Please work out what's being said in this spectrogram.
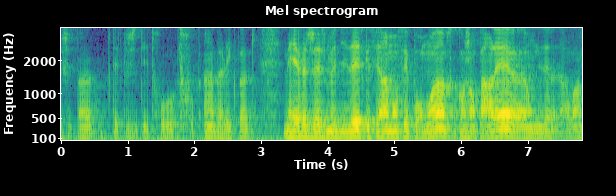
je sais pas, peut-être que j'étais trop, trop humble à l'époque, mais je, me disais, est-ce que c'est vraiment fait pour moi? Parce que quand j'en parlais, on me disait, Darrois.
